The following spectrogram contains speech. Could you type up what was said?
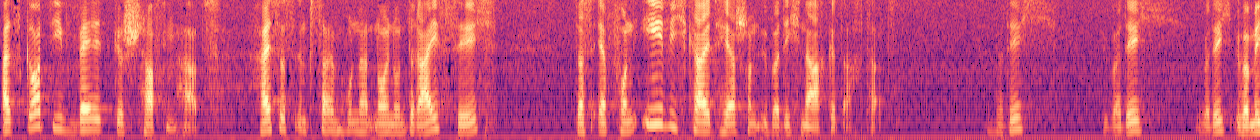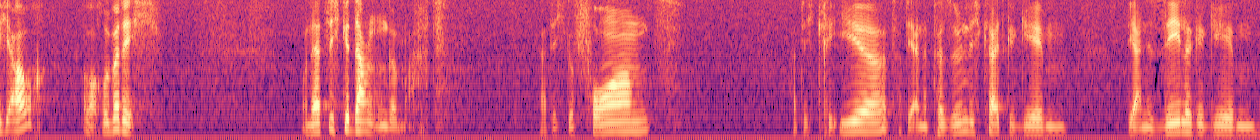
Als Gott die Welt geschaffen hat, heißt es in Psalm 139, dass er von Ewigkeit her schon über dich nachgedacht hat. Über dich, über dich, über dich, über mich auch, aber auch über dich. Und er hat sich Gedanken gemacht. Er hat dich geformt, hat dich kreiert, hat dir eine Persönlichkeit gegeben, dir eine Seele gegeben,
